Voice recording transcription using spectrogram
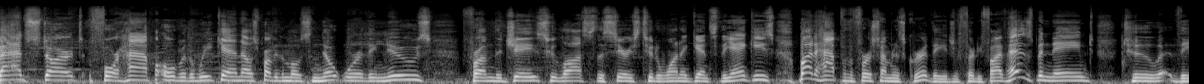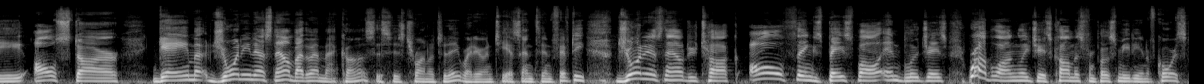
Back Bad start for Happ over the weekend. That was probably the most noteworthy news from the Jays, who lost the series two to one against the Yankees. But Happ, for the first time in his career, at the age of 35, has been named to the All Star game. Joining us now, and by the way, I'm Matt Cauz. This is Toronto Today, right here on TSN 1050. Joining us now to talk all things baseball and Blue Jays, Rob Longley, Jays columnist from Postmedia, and of course,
